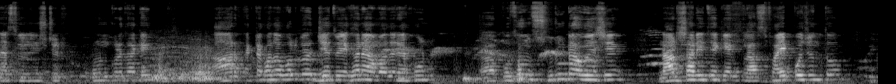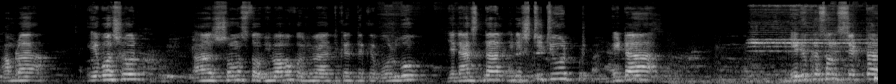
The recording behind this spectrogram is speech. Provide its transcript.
ন্যাশনাল ইনস্টিটিউট পূরণ করে থাকে। আর একটা কথা বলব, যেহেতু এখানে আমাদের এখন প্রথম শুরুটা হয়েছে নার্সারি থেকে ক্লাস ফাইভ পর্যন্ত, আমরা এবছর সমস্ত অভিভাবক অভিভাবকদেরকে বলব যে ন্যাশনাল ইনস্টিটিউট এটা এডুকেশন সেক্টর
